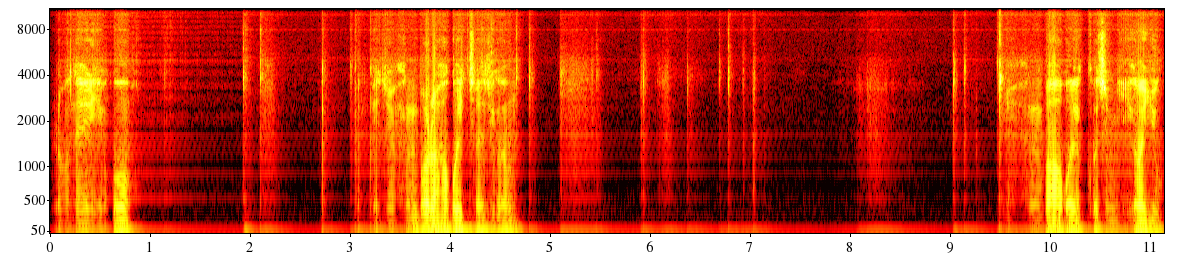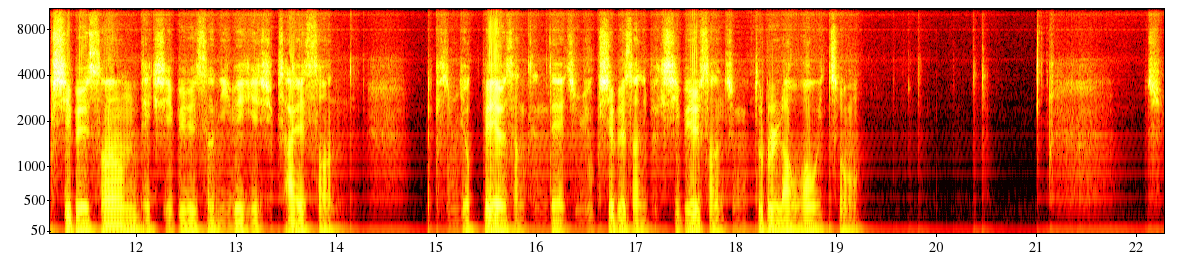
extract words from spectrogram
흘러내리고 이렇게 지금 횡보를 하고 있죠, 지금. 횡보하고 있고 지금 이거 61선, 111선, 224일선 이렇게 지금 역배열 상태인데 지금 61선이 111선 지금 뚫으려고 하고 있죠. 지금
